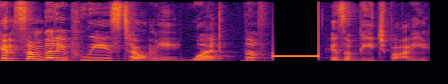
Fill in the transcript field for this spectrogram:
Can somebody please tell me what the f is a beach body?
